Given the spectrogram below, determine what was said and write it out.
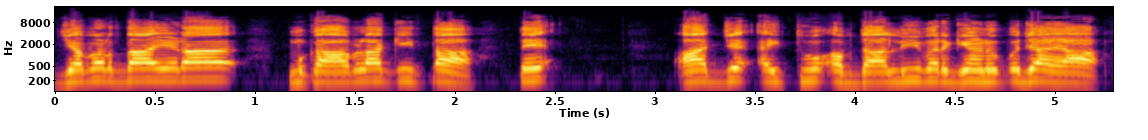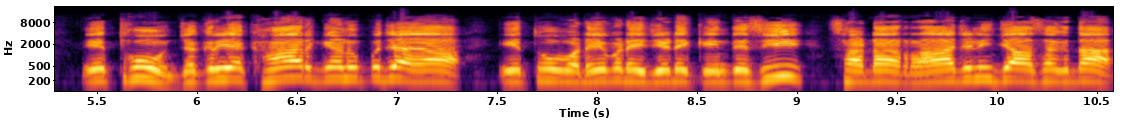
ਜ਼ਬਰ ਦਾ ਜਿਹੜਾ ਮੁਕਾਬਲਾ ਕੀਤਾ ਤੇ ਅੱਜ ਇੱਥੋਂ ਅਬਦਾਲੀ ਵਰਗਿਆਂ ਨੂੰ ਭਜਾਇਆ ਇੱਥੋਂ ਜ਼ਕਰੀਆ ਖਾਨ ਵਰਗਿਆਂ ਨੂੰ ਭਜਾਇਆ ਇੱਥੋਂ ਵੱਡੇ ਵੱਡੇ ਜਿਹੜੇ ਕਹਿੰਦੇ ਸੀ ਸਾਡਾ ਰਾਜ ਨਹੀਂ ਜਾ ਸਕਦਾ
